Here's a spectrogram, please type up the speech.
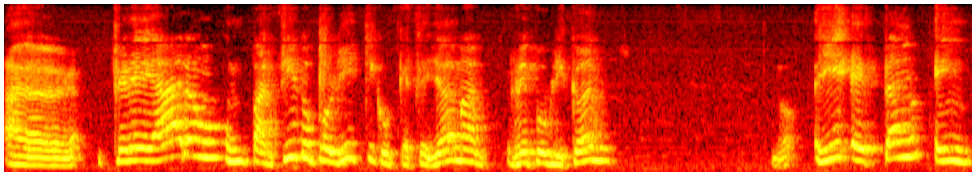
ah, crearon un partido político que se llama Republicanos y están en,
